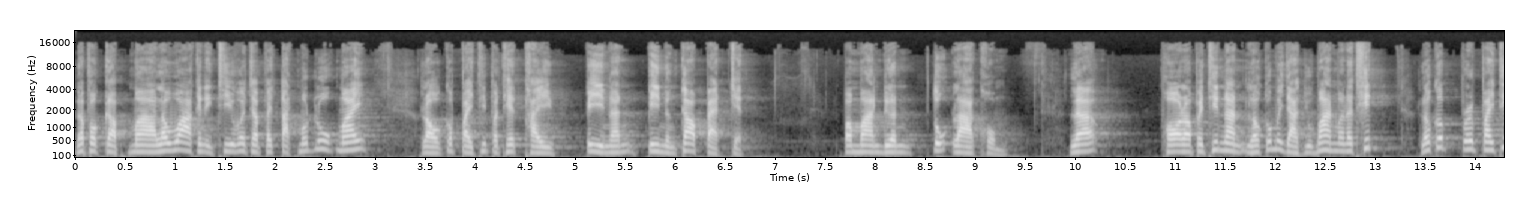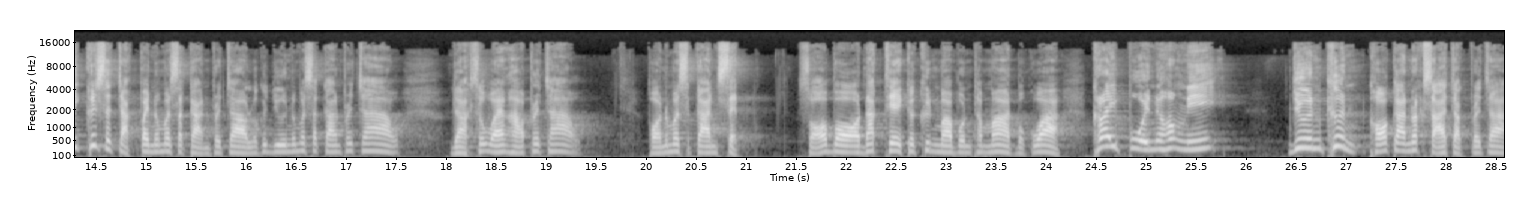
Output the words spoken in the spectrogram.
แล้วพอกลับมาแล้วว่ากันอีกทีว่าจะไปตัดมดลูกไหม เราก็ไปที่ประเทศไทยปีนั้นปี 1987 ประมาณเดือนตุลาคม แล้วพอเราไปที่นั่น เราก็ไม่อยากอยู่บ้านวันอาทิตย์เราก็ไปที่คริสตจักรไปนมัสการพระเจ้า เราก็ยืนนมัสการพระเจ้า อยากแสวงหาพระเจ้า พอนมัสการเสร็จ สอบอนักเทศก็ขึ้นมาบนธรรมาทบอกว่า ใครป่วยในห้องนี้ ยืนขึ้นขอการรักษาจากพระเจ้า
